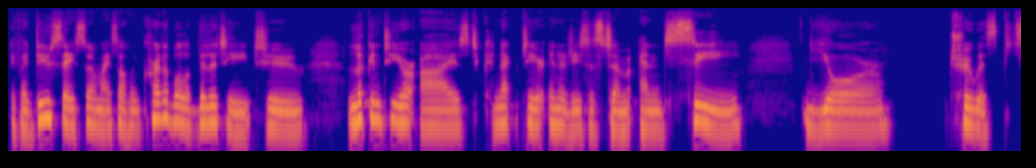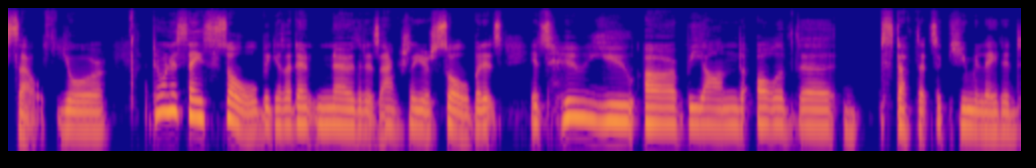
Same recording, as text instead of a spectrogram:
if I do say so myself, incredible ability to look into your eyes, to connect to your energy system, and see your truest self, your I don't want to say soul because I don't know that it's actually your soul, but it's it's who you are beyond all of the stuff that's accumulated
